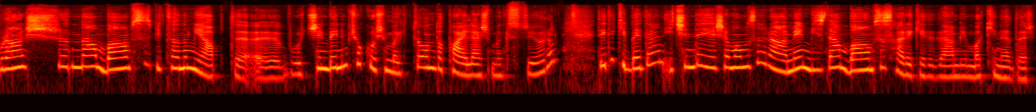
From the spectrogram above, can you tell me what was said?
branşından bağımsız bir tanım yaptı e, Burçin. Benim çok hoşuma gitti. Onu da paylaşmak istiyorum. Dedi ki beden içinde yaşamamıza rağmen bizden bağımsız hareket eden bir makinedir.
